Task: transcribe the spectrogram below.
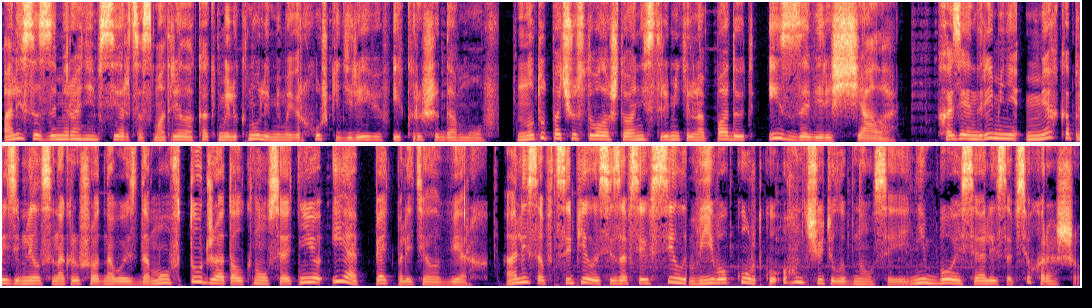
Алиса с замиранием сердца смотрела, как мелькнули мимо верхушки деревьев и крыши домов. Но тут почувствовала, что они стремительно падают и заверещала. Хозяин времени мягко приземлился на крышу одного из домов, тут же оттолкнулся от нее и опять полетел вверх. Алиса вцепилась изо всех сил в его куртку. Он чуть улыбнулся ей. «Не бойся, Алиса, все хорошо».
